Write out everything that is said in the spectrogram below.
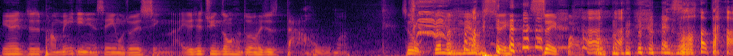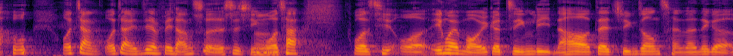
因为就是旁边一点点声音我就会醒来，有些军中很多人会就是打呼嘛，所以我根本没有睡睡饱过。哎，说到打呼，我讲我讲一件非常扯的事情，嗯我差。我其我因为某一个经历，然后在军中成了那个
